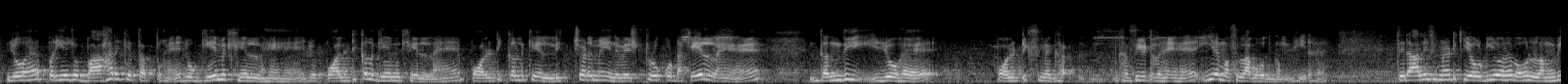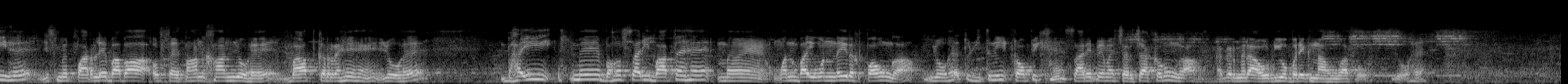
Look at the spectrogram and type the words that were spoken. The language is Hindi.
जो है, पर ये जो बाहर के तत्व हैं, जो गेम खेल रहे हैं, जो पॉलिटिकल गेम खेल रहे हैं पॉलिटिकल के लिचड़ में इन्वेस्टरों को ढकेल रहे हैं, गंदी जो है पॉलिटिक्स में घसीट रहे हैं, ये मसला बहुत गंभीर है। तिरालीस मिनट की ऑडियो है, बहुत लंबी है, जिसमें पार्ले बाबा और शैतान खान जो है, बात कर रहे हैं, जो है, भाई, उसमें बहुत सारी बातें हैं, मैं वन बाय वन नहीं रख पाऊँगा, जो है तो जितनी टॉपिक हैं, सारे पे मैं चर्चा करूँगा, अगर मेरा ऑडियो ब्रेक ना हुआ तो जो है।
